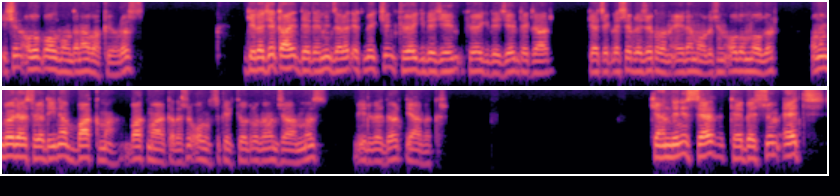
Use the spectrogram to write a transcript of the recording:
İşin olup olmadığına bakıyoruz. Gelecek ay dedemi ziyaret etmek için köye gideceğim, köye gideceğim tekrar gerçekleşebilecek olan eylem olduğu için olumlu olur. Onun böyle söylediğine bakma. Bakma arkadaşlar. Olumsuz eki olur. O zaman cevabımız 1 ve 4 Diyarbakır. Kendini sev, tebessüm et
